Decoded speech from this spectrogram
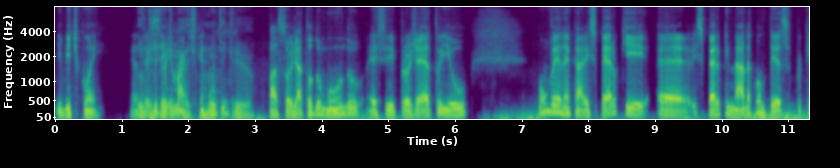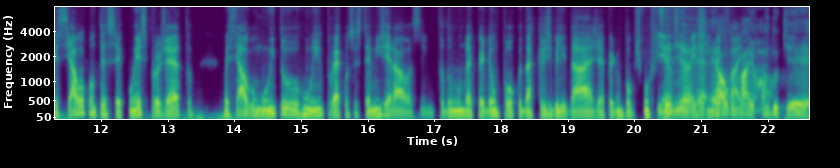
e Bitcoin. É incrível demais, muito incrível. Passou já todo mundo esse projeto e o Vamos ver, né, cara? Espero que é, espero que nada aconteça, porque se algo acontecer com esse projeto, vai ser algo muito ruim para o ecossistema em geral, assim. Todo mundo vai perder um pouco da credibilidade, vai perder um pouco de confiança. Seria é, é algo maior do que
